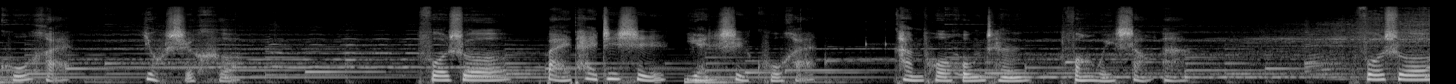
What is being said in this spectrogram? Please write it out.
苦海又是河。佛说百态之事原是苦海，看破红尘方为上岸。佛说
